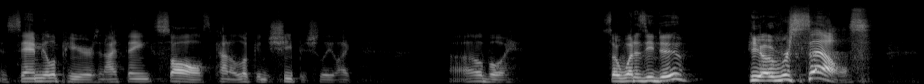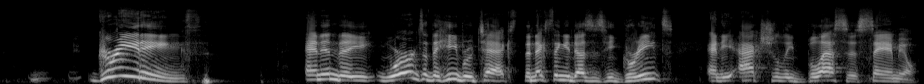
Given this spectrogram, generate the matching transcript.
And Samuel appears, and I think Saul's kind of looking sheepishly, like, oh boy. So what does he do? He oversells. Greetings. And in the words of the Hebrew text, the next thing he does is he greets and he actually blesses Samuel.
